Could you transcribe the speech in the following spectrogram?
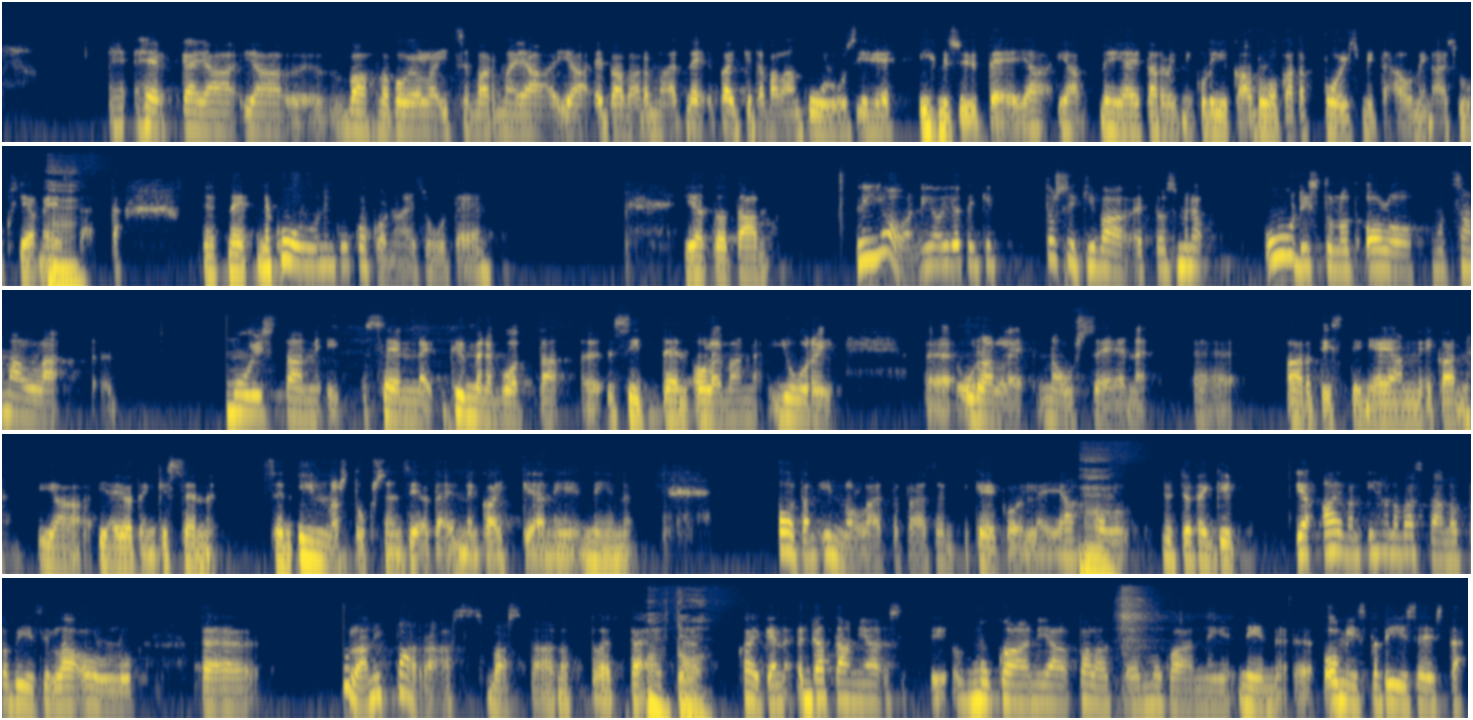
herkkä ja, ja vahva, voi olla itsevarma ja, ja epävarma, että ne kaikki tavallaan kuuluu siihen ihmisyyteen ja, ja meidän ei tarvitse niinku liikaa blokata pois mitään ominaisuuksia meistä, mm. että, että ne, ne kuuluu niinku kokonaisuuteen. Ja tota, niin joo, niin on jotenkin tosi kiva, että on semmoinen uudistunut olo, mutta samalla äh, muistan sen kymmenen vuotta äh, sitten olevan juuri uralle nouseen artistin ja Jannikan ja, ja jotenkin sen, sen innostuksen sieltä ennen kaikkea, niin, niin ootan innolla, että pääsen keikoille ja hmm. ollut nyt jotenkin, ja aivan ihana vastaanotto biisillä on ollut urani paras vastaanotto, että, että kaiken datan ja mukaan ja palautteen mukaan niin, niin omista biiseistä,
